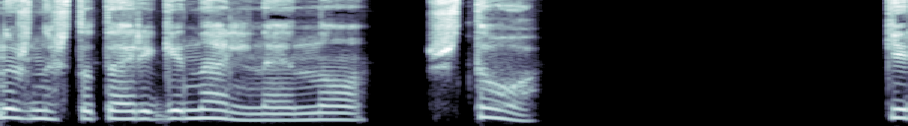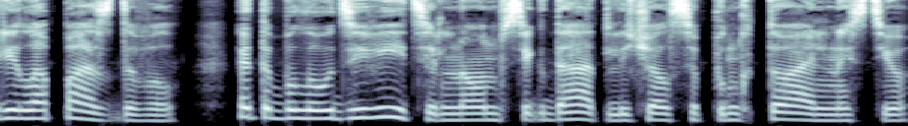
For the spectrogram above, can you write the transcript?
Нужно что-то оригинальное, но что? Кирилл опаздывал. Это было удивительно, он всегда отличался пунктуальностью,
